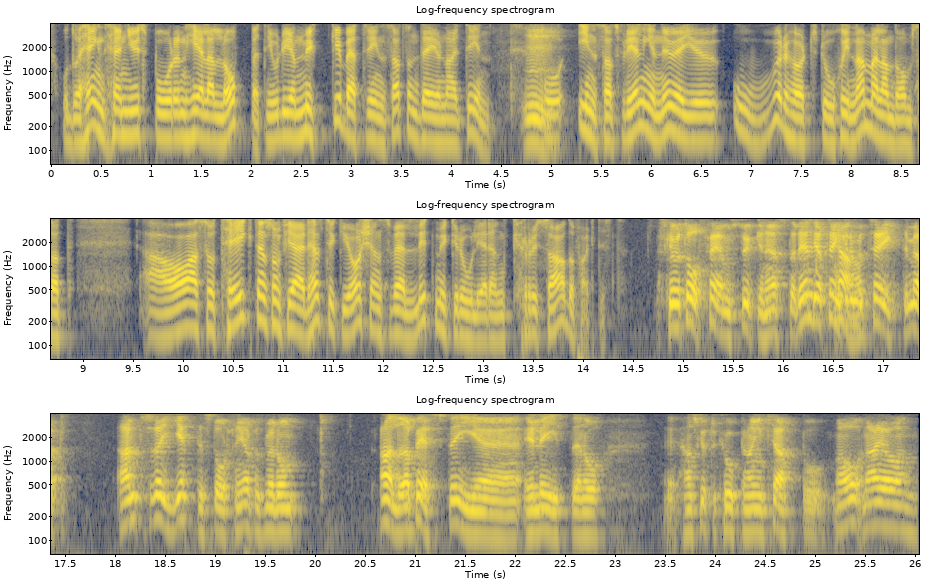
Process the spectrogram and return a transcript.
Och då hängde den ju i spåren hela loppet. Den gjorde ju en mycket bättre insats än Day or Night in. Mm. Och insatsfördelningen nu är ju oerhört stor skillnad mellan dem så att... Ja, alltså Take Them som fjärde häst tycker jag känns väldigt mycket roligare än Cruzado faktiskt. Ska vi ta fem stycken hästar? Det enda jag tänker Ja. med Take är att han är inte sådär jättestorsen jämfört med de allra bästa i eh, eliten och eh, han ska ut i Copenhagen Cup och ja, nej jag...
